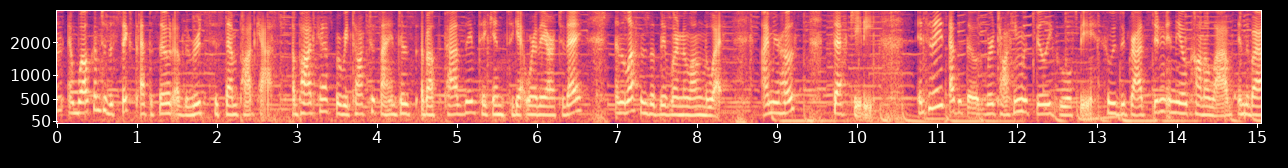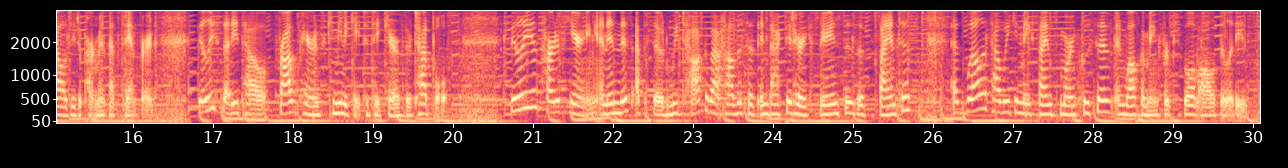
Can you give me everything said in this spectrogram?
everyone, and welcome to the sixth episode of the Roots to STEM podcast, a podcast where we talk to scientists about the paths they've taken to get where they are today and the lessons that they've learned along the way. I'm your host, Steph Katie. In today's episode, we're talking with Billy Goolsby, who is a grad student in the O'Connell Lab in the biology department at Stanford. Billy studies how frog parents communicate to take care of their tadpoles. Billy is hard of hearing, and in this episode, we talk about how this has impacted her experiences as a scientist, as well as how we can make science more inclusive and welcoming for people of all abilities.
